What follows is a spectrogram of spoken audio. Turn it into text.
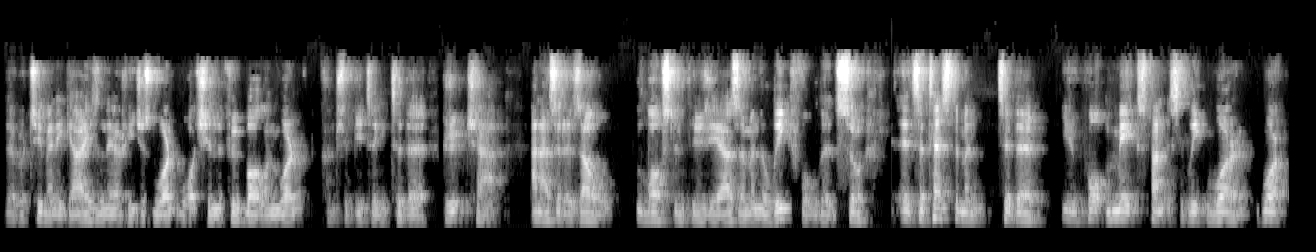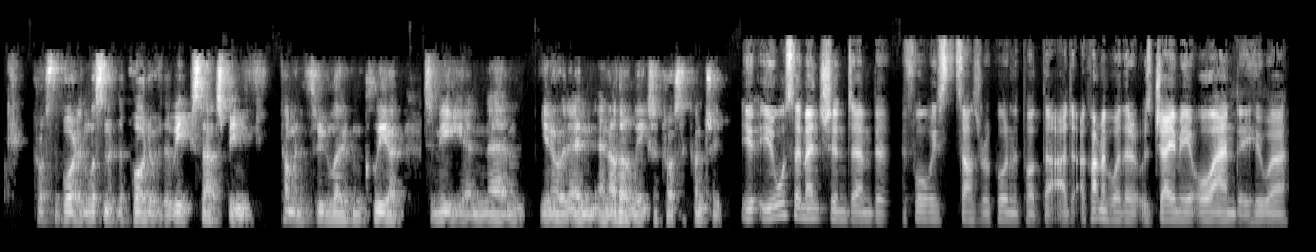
there were too many guys in there who just weren't watching the football and weren't contributing to the group chat, and as a result, lost enthusiasm and the league folded. So it's a testament to the you know what makes fantasy league work work across the board. And listen at the pod over the weeks, that's been coming through loud and clear to me and um, you know in, in other leagues across the country. You, you also mentioned um, before we started recording the pod that I, I, can't remember whether it was Jamie or Andy who were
